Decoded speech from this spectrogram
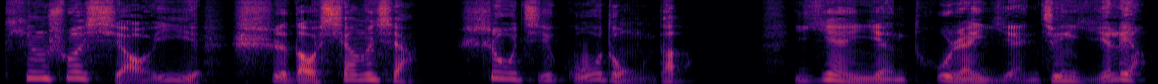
听说小易是到乡下收集古董的，燕燕突然眼睛一亮。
